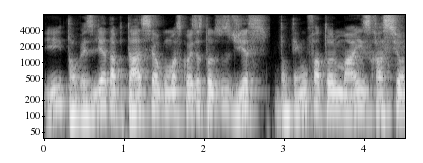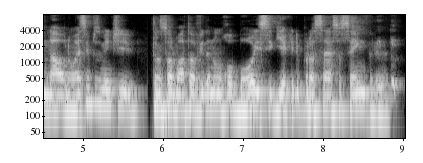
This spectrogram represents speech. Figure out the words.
e talvez ele adaptasse algumas coisas todos os dias. Então tem um fator mais racional, não é simplesmente transformar a tua vida num robô e seguir aquele processo sempre. Né?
